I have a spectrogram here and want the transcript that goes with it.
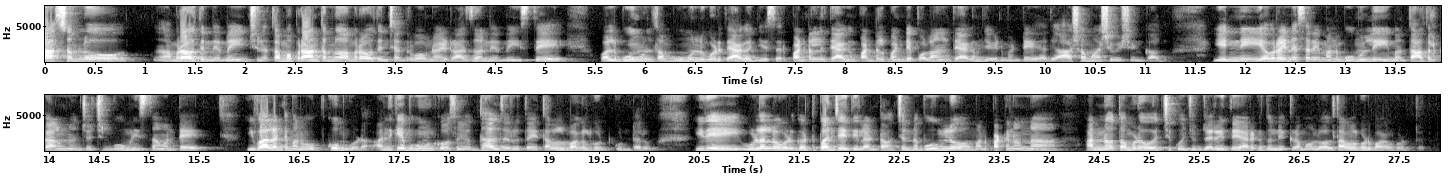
రాష్ట్రంలో అమరావతిని నిర్ణయించిన తమ ప్రాంతంలో అమరావతిని చంద్రబాబు నాయుడు రాజధాని నిర్ణయిస్తే వాళ్ళు భూములు తమ భూములను కూడా త్యాగం చేశారు. పంటలను త్యాగం పంటలు పండే పొలాలను త్యాగం చేయడం అంటే అది ఆషామాష విషయం కాదు. ఎన్ని ఎవరైనా సరే మన భూముల్ని మన తాతల కాలం నుంచి వచ్చిన భూములు ఇస్తామంటే ఇవ్వాలంటే మనం ఒప్పుకోము కూడా. అందుకే భూముల కోసం యుద్ధాలు జరుగుతాయి తలలు పగలు కొట్టుకుంటారు. ఇదే ఊళ్ళల్లో కూడా గట్టు పంచాయతీలు అంటాం. చిన్న భూమిలో మన పక్కన ఉన్న అన్నో తమ్ముడో వచ్చి కొంచెం జరిగితే అరగదున్నే క్రమంలో వాళ్ళ తలలు కూడా పగలు కొడతారు.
